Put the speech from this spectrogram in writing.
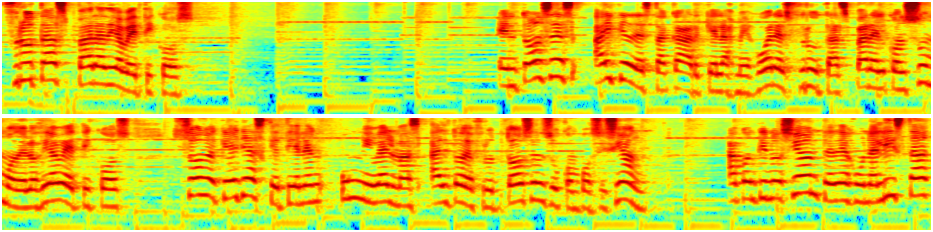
Frutas para diabéticos. Entonces hay que destacar que las mejores frutas para el consumo de los diabéticos son aquellas que tienen un nivel más alto de fructosa en su composición. A continuación te dejo una lista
